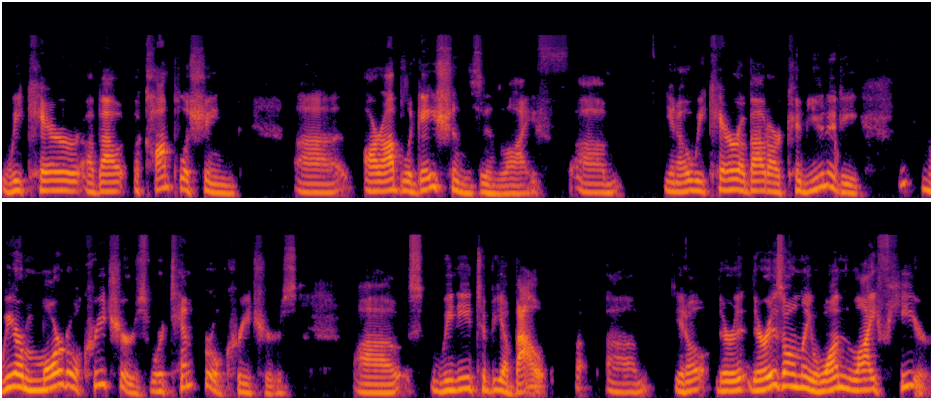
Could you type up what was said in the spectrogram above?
We care about accomplishing uh, our obligations in life. Um, you know we care about our community. We are mortal creatures. We're temporal creatures. Uh, we need to be about um, you know there there is only one life here.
